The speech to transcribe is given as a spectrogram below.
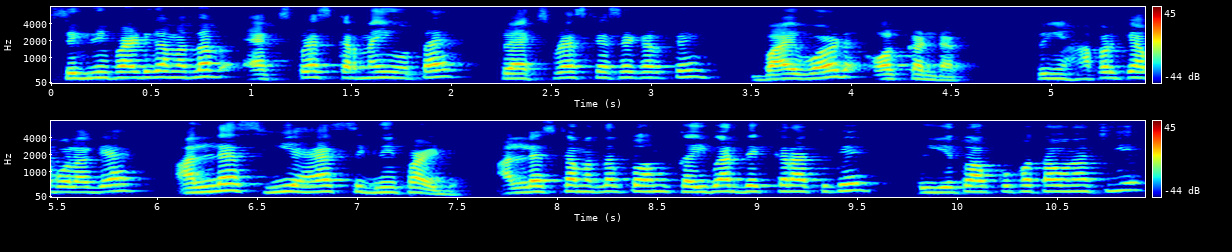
signified का मतलब एक्सप्रेस करना ही होता है तो एक्सप्रेस कैसे करते हैं? बाय वर्ड और कंडक्ट तो यहाँ पर क्या बोला गया है? Unless he has signified unless का मतलब तो हम कई बार देख कर आ चुके तो ये तो आपको पता होना चाहिए।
